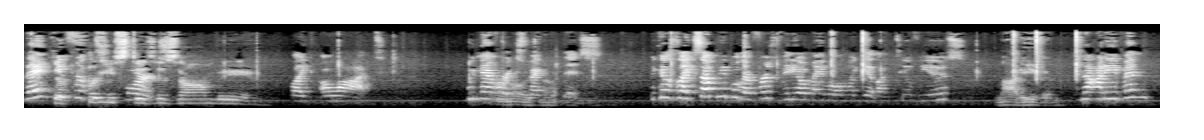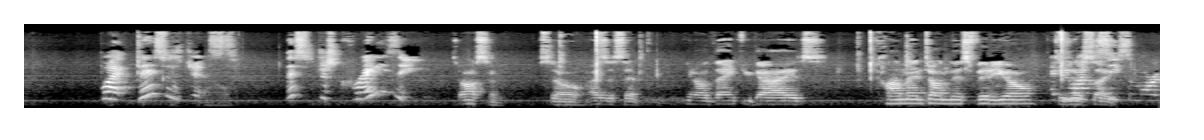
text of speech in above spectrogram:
thank you for the priest support. is a zombie. like a lot. We never expected this because, like, some people their first video maybe only get like two views, Not even. not even. But this is just, this is just crazy. It's awesome. So as I said, you know, thank you guys. Comment on this video If to you want to like see some more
